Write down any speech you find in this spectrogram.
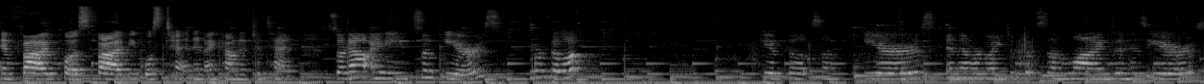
and five plus five equals 10 and I counted to 10. So now I need some ears for Phyllip. Give Phyllip some ears and then we're going to put some lines in his ears.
